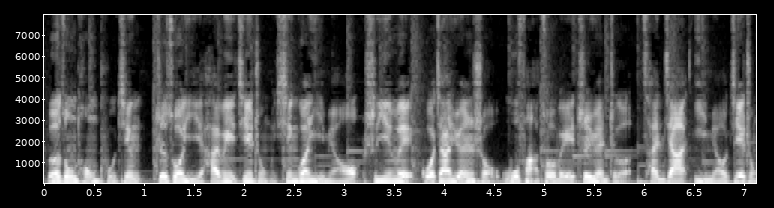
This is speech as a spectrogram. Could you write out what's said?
俄总统普京之所以还未接种新冠疫苗，是因为国家元首无法作为志愿者参加疫苗接种。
